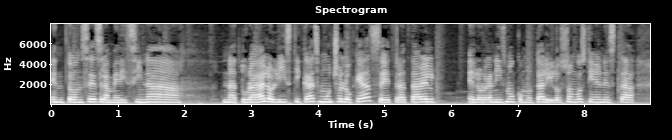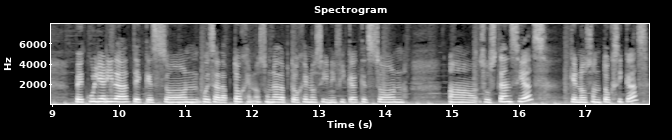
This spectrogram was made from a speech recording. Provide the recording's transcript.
Entonces la medicina natural, holística, es mucho lo que hace, tratar el, el organismo como tal y los hongos tienen esta peculiaridad de que son pues adaptógenos. Un adaptógeno significa que son ah, sustancias que no son tóxicas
